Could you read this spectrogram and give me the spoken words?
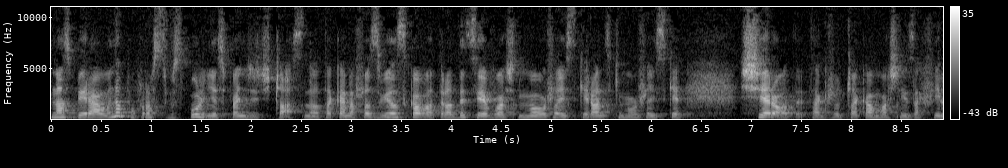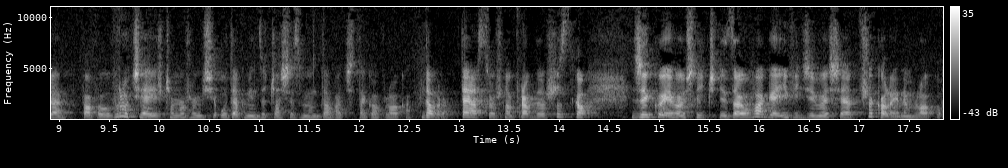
nazbierały. No po prostu wspólnie spędzić czas. No taka nasza związkowa tradycja właśnie, małżeńskie randki, małżeńskie środy. Także czekam właśnie za chwilę Paweł wróci, a jeszcze może mi się uda w międzyczasie zmontować tego vloga. Dobra, teraz to już naprawdę wszystko. Dziękuję Wam ślicznie za uwagę i widzimy się przy kolejnym vlogu.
